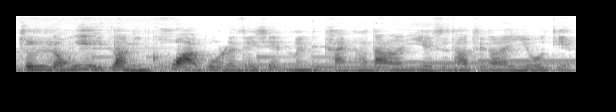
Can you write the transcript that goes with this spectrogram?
就是容易让你跨过了这些门槛。好，当然也是它最大的优点。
